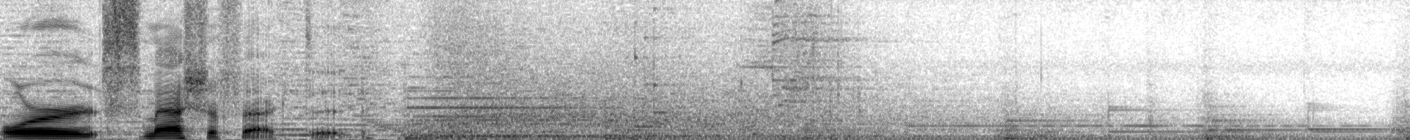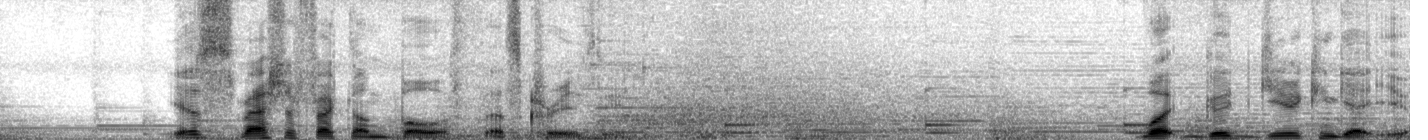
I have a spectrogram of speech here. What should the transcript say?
Or smash affected. He has smash effect on both. That's crazy. What good gear can get you?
